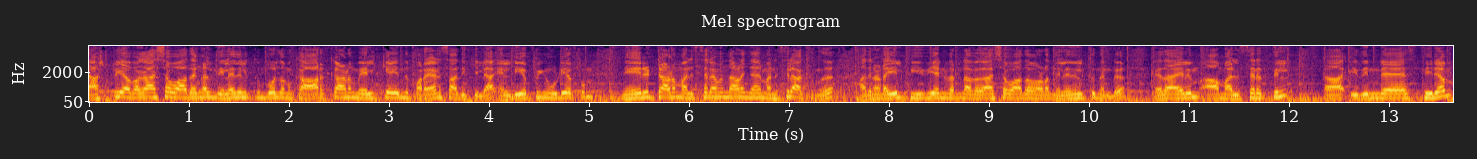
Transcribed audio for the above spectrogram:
രാഷ്ട്രീയ അവകാശവാദങ്ങൾ നിലനിൽക്കുമ്പോൾ നമുക്ക് ആർക്കാണ് മേൽക്കൈ എന്ന് പറയാൻ സാധിക്കില്ല. എൽ ഡി എഫും യു ഡി എഫും നേരിട്ടാണ് മത്സരമെന്നാണ് ഞാൻ മനസ്സിലാക്കുന്നത്. അതിനിടയിൽ പി വി അൻവറിന്റെ അവകാശവാദം അവിടെ നിലനിൽക്കുന്നുണ്ട്. ഏതായാലും ആ മത്സരത്തിൽ ആ, ഇതിന്റെ സ്ഥിരം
